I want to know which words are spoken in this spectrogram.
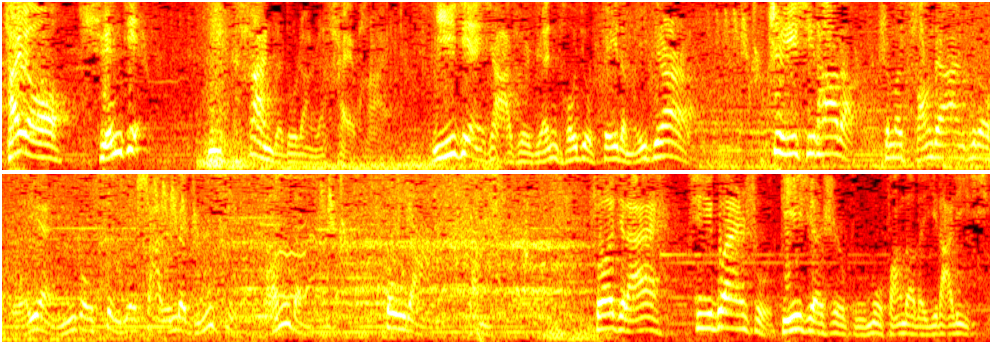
还有悬剑，你看着都让人害怕呀！一剑下去，人头就飞得没边儿了。至于其他的，什么藏在暗处的火焰，能够瞬间杀人的毒气，等等等等，都让人烦恼。说起来，机关术的确是古墓防盗的一大利器。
